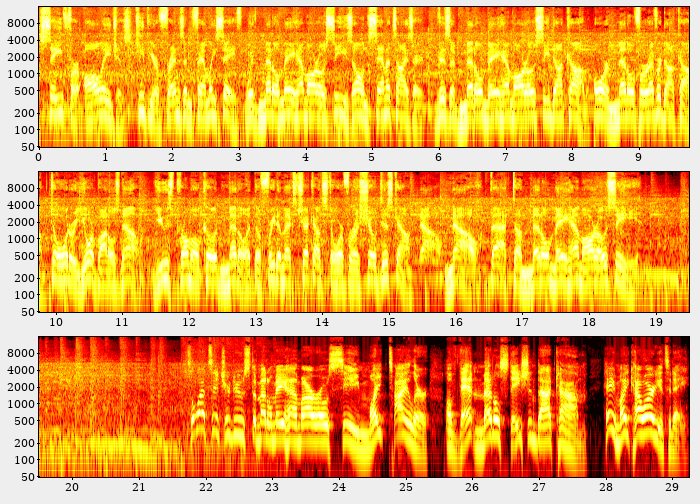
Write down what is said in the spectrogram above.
Safe for all ages. Keep your friends and family safe with Metal Mayhem ROC's own sanitizer. Visit metalmayhemroc.com or metalforever.com to order your bottles now. Use promo code METAL at the Freedom X checkout store for a show discount. Now, now, back to Metal Mayhem ROC. So let's introduce the Metal Mayhem ROC, Mike Tyler of thatmetalstation.com. Hey, Mike, how are you today?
